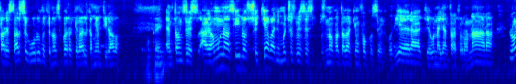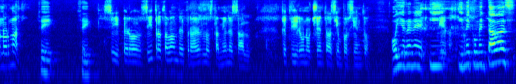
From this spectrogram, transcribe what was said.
para estar seguro de que no se fuera a quedar el camión tirado. Entonces, aún así los chequeaban y muchas veces pues no faltaba que un foco se jodiera, que una llanta tronara, lo normal. Sí. Sí. Sí, pero sí trataban de traer los camiones al, que te diré, un 80 a 100%. Oye, René, y, y me comentabas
